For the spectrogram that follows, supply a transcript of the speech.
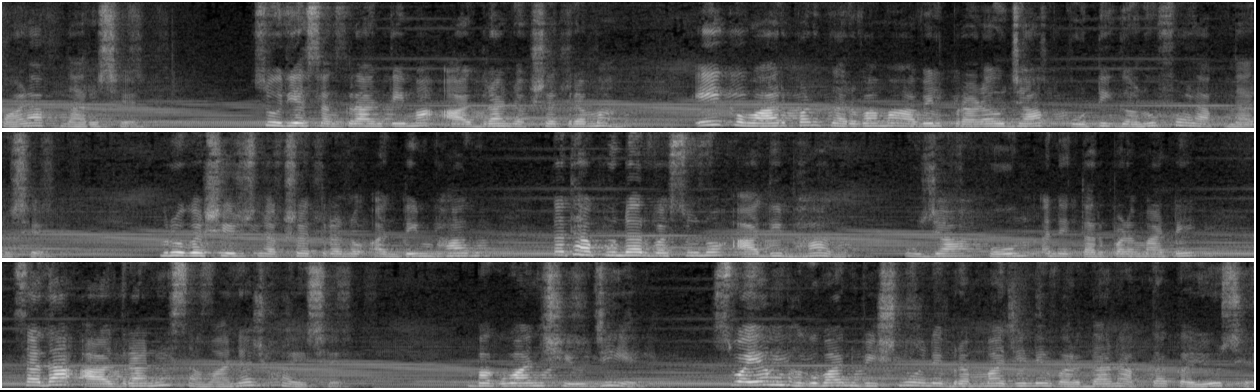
ફળ આપનાર છે. સૂર્ય સંક્રાંતિમાં આદ્રા નક્ષત્રમાં એક વાર પણ કરવામાં આવેલ પ્રણવ જાપ કોટી ગણું ફળ આપનાર છે. મૃગશીર્ષ નક્ષત્રનો અંતિમ ભાગ તથા પુનર્વસુનો આદિ ભાગ પૂજા, હોમ અને તર્પણ માટે સદા આદ્રાની સમાન જ હોય છે. ભગવાન શિવજીએ સ્વયં ભગવાન વિષ્ણુ અને બ્રહ્માજીને વરદાન આપતા કહ્યું છે,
